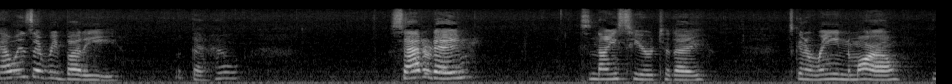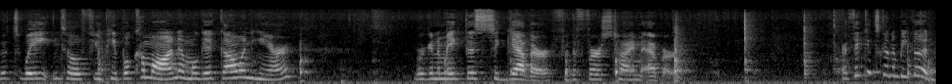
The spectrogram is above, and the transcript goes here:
How is everybody? What the hell? Saturday. It's nice here today. It's going to rain tomorrow. Let's wait until a few people come on and we'll get going here. We're going to make this together for the first time ever. I think it's going to be good.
